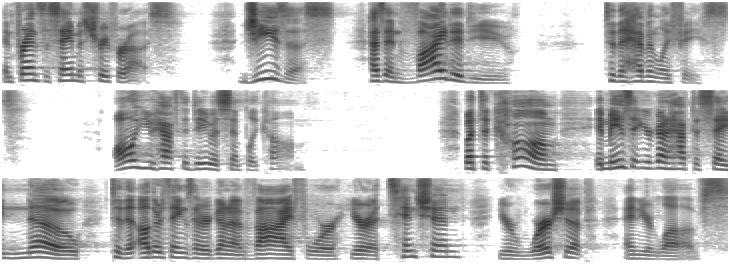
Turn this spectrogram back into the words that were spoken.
And, friends, the same is true for us. Jesus has invited you to the heavenly feast. All you have to do is simply come. But to come, it means that you're going to have to say no to the other things that are going to vie for your attention, your worship, and your loves.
